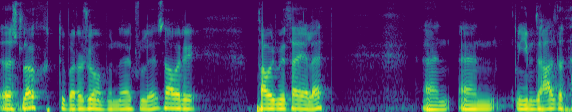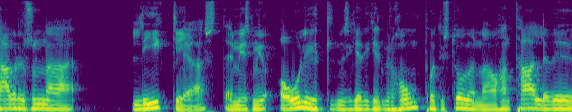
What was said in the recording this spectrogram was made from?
eða slögtu bara sjónabunni eða eitthvað það væri mjög þægilegt. En, en ég myndi halda að það verður svona líklegast, en mér finnst mjög ólíkt til þess að ég geti gett mér HomePod í stofuna og hann tali við,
